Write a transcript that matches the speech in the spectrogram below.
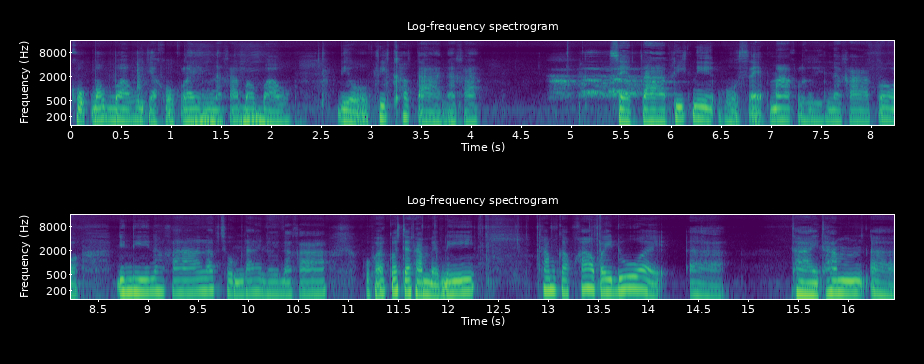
โขลกเบาๆอย่าโขลกแรงนะคะ เบาๆ เดี๋ยวพริกเข้าตานะคะแสบตาพริกนี่โอ้โหแสบมากเลยนะคะ ก็ยินดีนะคะ รับชมได้เลยนะคะครูพัดก็จะทำแบบนี้ทำกับข้าวไปด้วยอ่าถ่ายทำอ่า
